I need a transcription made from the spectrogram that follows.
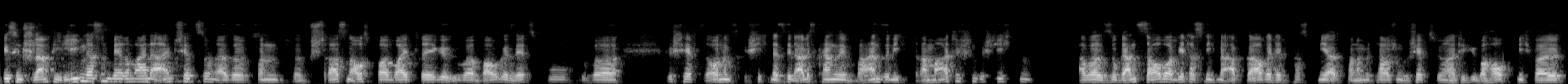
bisschen schlampig liegen lassen, wäre meine Einschätzung. Also von Straßenausbaubeiträge über Baugesetzbuch, über Geschäftsordnungsgeschichten. Das sind alles keine wahnsinnig dramatischen Geschichten. Aber so ganz sauber wird das nicht mehr abgearbeitet. Passt mir als parlamentarischen Geschäftsführer natürlich überhaupt nicht, weil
